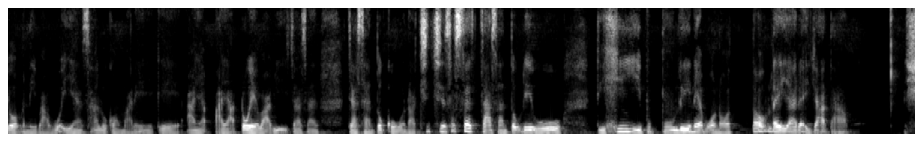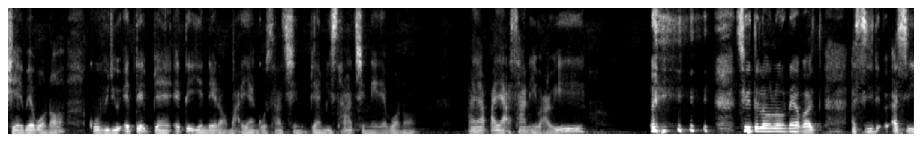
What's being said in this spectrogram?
ရော့မနေပါဘူးအရန်စားလို့ကောင်းပါတယ်ကဲအားရပါရတွယ်ပါပြီကြာဆန်ကြာဆန်တုတ်ကိုပေါ့နော်ချင်းချင်းဆက်ဆက်ကြာဆန်တုတ်လေးကိုဒီဟင်းရီပူပူလေးနဲ့ပေါ့နော်တောက်လိုက်ရတဲ့အရာတာ share ပဲပေါ့နော်ကိုဗီဒီယို edit ပြန် edit ရင်းနေတော့မှအရန်ကိုစားချင်ပြန်ပြီးစားချင်နေတယ်ပေါ့နော်အားရပါရအစားနေပါပြီချွေးတလုံးလုံးနဲ့မှအစီအစီ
